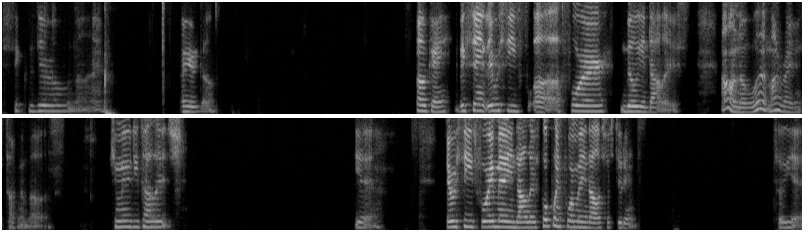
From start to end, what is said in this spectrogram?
six zero nine. Oh, here we go. Okay, they saying they received uh four million dollars. I don't know what my writing's talking about. Community college. Yeah. It receives $40 million, $4.4 million for students. So yeah.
